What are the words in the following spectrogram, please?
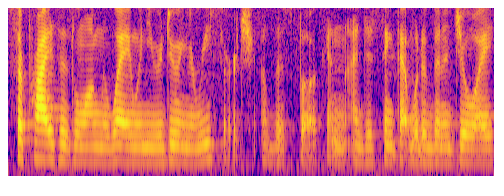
surprises along the way when you were doing the research of this book. And I just think that would have been a joy.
